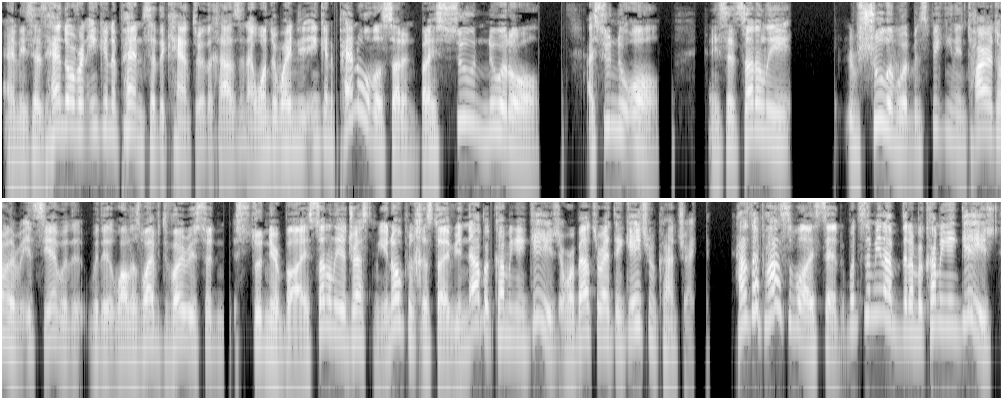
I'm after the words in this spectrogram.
And he says, hand over an ink and a pen, said the cantor, the chazan. I wonder why I need ink and a pen all of a sudden, but I soon knew it all. I soon knew all. And he said, suddenly Reb Shulam, who had been speaking the entire time with Reb Itzia, with it, with it, while his wife Devaria stood, stood nearby, suddenly addressed me. You know, Pinchas you're now becoming engaged, and we're about to write the engagement contract. How's that possible? I said. What does it mean that I'm becoming engaged?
